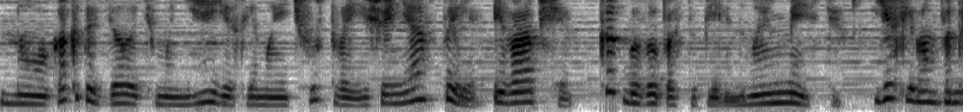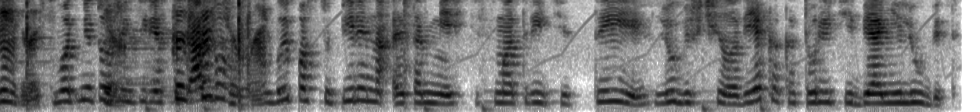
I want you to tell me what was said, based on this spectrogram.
Но как это сделать мне, если мои чувства еще не остыли? И вообще, как бы вы поступили на моем месте? Если вам понравилось, Вот мне тоже Да. интересно, То как ставьте бы лайк. вы поступили на этом месте. Смотрите, ты любишь человека, который тебя не любит.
